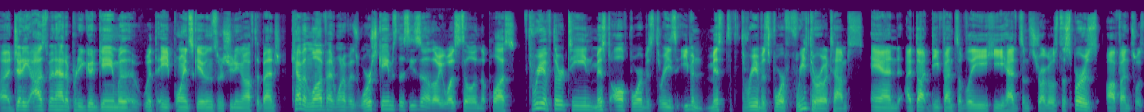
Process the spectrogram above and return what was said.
uh, Cedi Osman had a pretty good game game with with eight points, gave him some shooting off the bench. Kevin Love had one of his worst games this season, although he was still in the plus three of 13, missed all four of his threes, even missed three of his four free throw attempts. And I thought defensively he had some struggles. The Spurs offense was,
